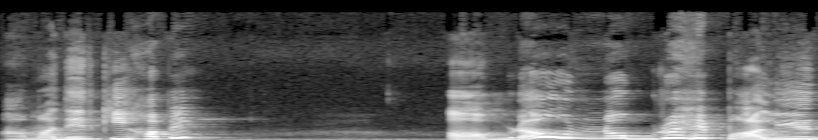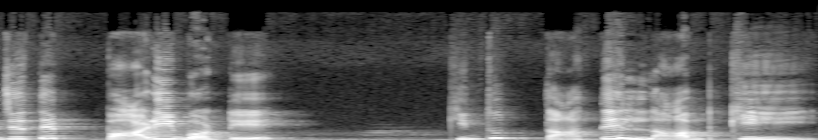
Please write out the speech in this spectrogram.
আমাদের কি হবে? আমরা অন্য গ্রহে পালিয়ে যেতে পারি বটে, কিন্তু তাতে লাভ কি?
